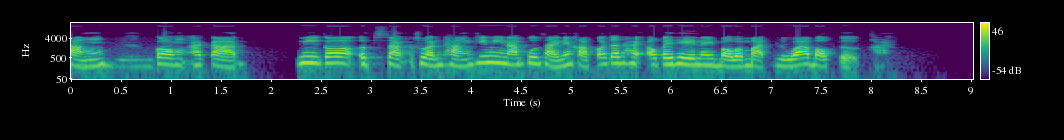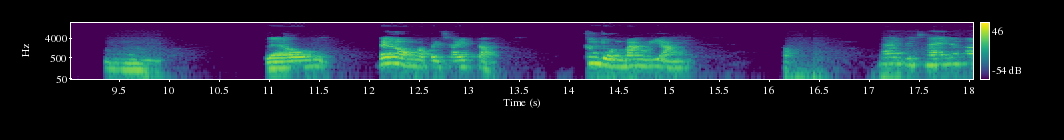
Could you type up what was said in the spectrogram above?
ถังกองอากาศ นี่ก็เอสักส่วนถังที่มีน้ำปูนใสเนี่ยค่ะ ก็จะเอาไปเทในบ่อบำบัดหรือว่าบ่อเกิกค่ะ อืมแล้วได้ลองเอาไปใช้กับเครื่องยนต์บ้างหรือยัง ได้ไปใช้แล้วก็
